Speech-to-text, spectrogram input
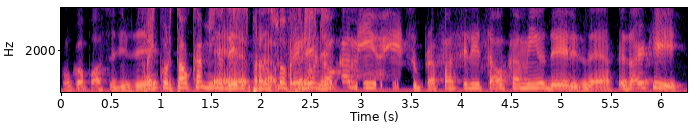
Como que eu posso dizer? Para encurtar o caminho é, deles, para não sofrer, pra né? o caminho, isso, para facilitar o caminho deles, né? Apesar que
